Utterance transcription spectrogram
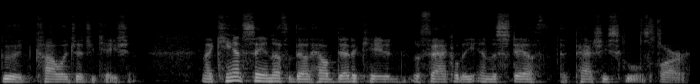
good college education. And I can't say enough about how dedicated the faculty and the staff at PASSHE schools are.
